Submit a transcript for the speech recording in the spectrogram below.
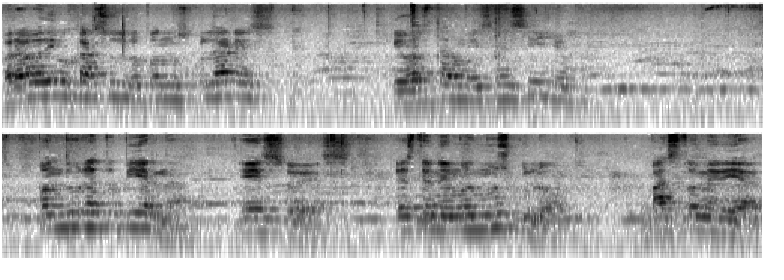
Ahora voy a dibujar sus grupos musculares, que va a estar muy sencillo. Pon dura tu pierna, eso es. Entonces tenemos músculo, vasto medial,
